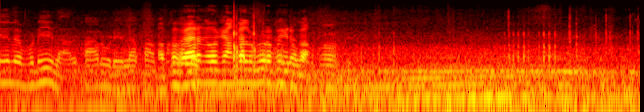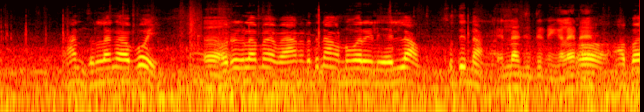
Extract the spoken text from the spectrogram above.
இதுல முடியல அது கார் முடியல அப்போ வேறங்க கொஞ்சம் அங்கால தூரம் போயிருக்கான் நான் சொல்லுங்க போய். ஒரு கிழமை வேன் எடுத்து நாங்கள் நுவரையில் எல்லாம் சுற்றினாங்க எல்லாம் சுற்றினீங்களே அப்போ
